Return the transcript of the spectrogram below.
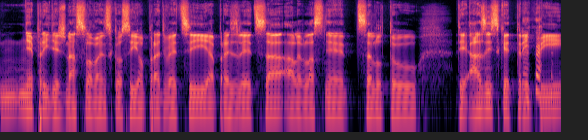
neprídeš na Slovensko si oprať veci a prezlieť sa, ale vlastne celú tú tie azijské tripy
